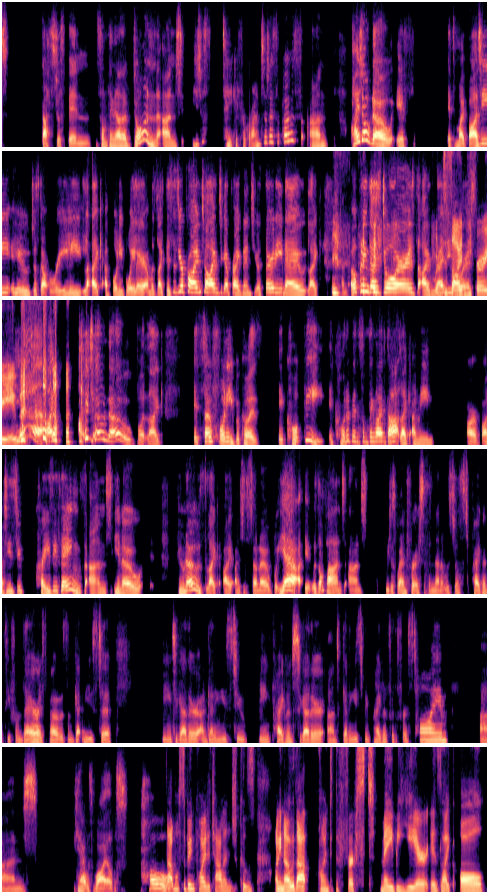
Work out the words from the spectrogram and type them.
that's just been something that I've done. And you just take it for granted, I suppose. And I don't know if it's my body who just got really like a bunny boiler and was like, this is your prime time to get pregnant. You're 30 now. Like, I'm opening those doors. I'm ready for, it. for you. yeah, I, I don't know. But like, it's so funny because it could be, it could have been something like that. Like, I mean, our bodies do crazy things and you know who knows like I, I just don't know but yeah it was unplanned and we just went for it. And then it was just pregnancy from there i suppose and getting used to being together and getting used to being pregnant together and getting used to being pregnant for the first time. And yeah it was wild. Oh. That must have been quite a challenge because i know that kind of the first maybe year is like all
